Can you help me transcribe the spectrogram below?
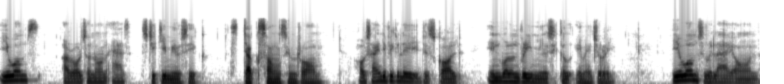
Earworms are also known as sticky music, stuck song syndrome, or scientifically it is called involuntary musical imagery. Earworms rely on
